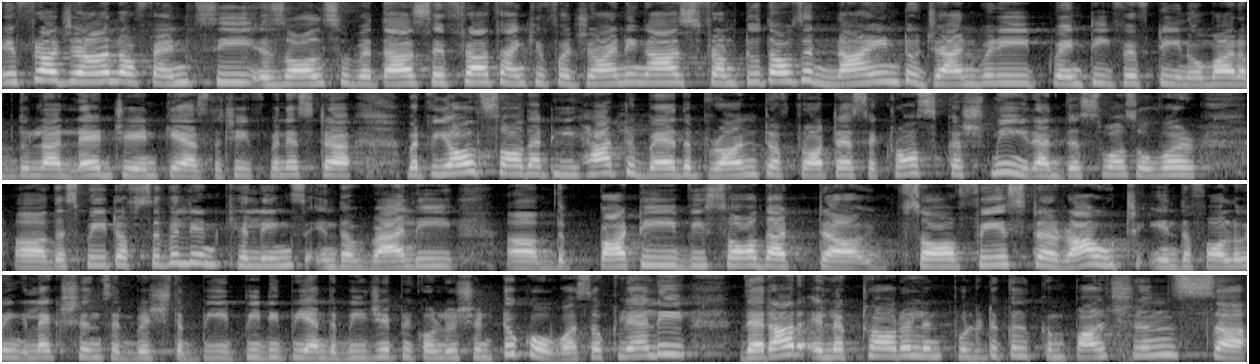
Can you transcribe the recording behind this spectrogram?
Ifra Jan of NC is also with us. Ifra, thank you for joining us. From 2009 to January 2015, Omar Abdullah led J&K as the chief minister, but we all saw that he had to bear the brunt of protests across Kashmir, and this was over uh, the spate of civilian killings in the valley. Uh, the party, we saw that, uh, saw faced a rout in the following elections in which the B PDP and the BJP coalition took over. So clearly, there are electoral and political compulsions uh,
